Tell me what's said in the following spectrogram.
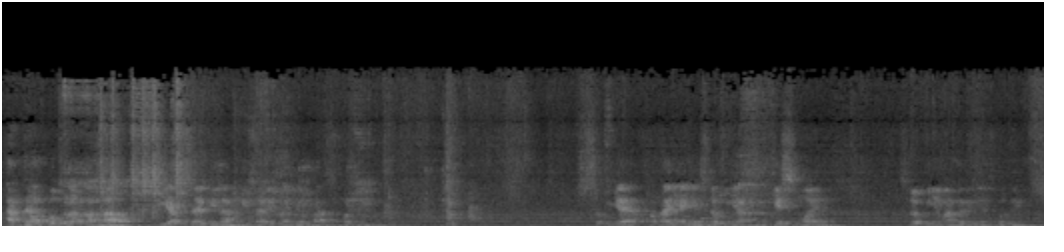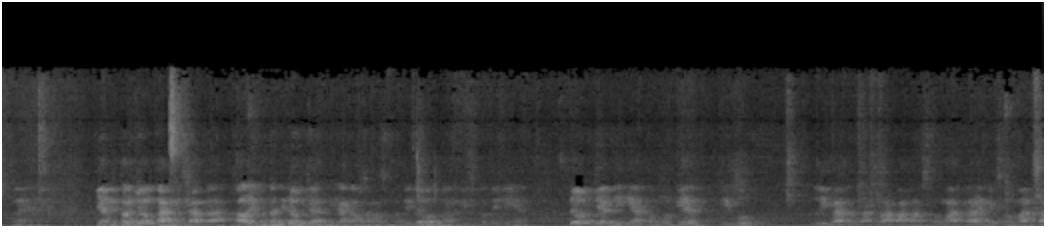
ada beberapa hal yang saya bilang bisa ditonjolkan seperti ini. Sebenarnya pertanyaannya sudah punya case semua ya? Sudah punya materinya seperti ini. Nah yang ditonjolkan misalkan kalau itu tadi daun jati atau sama seperti daun manggi seperti ini ya. Daun jatinya kemudian ibu lihat tentang kerapatan stomata, indeks stomata,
